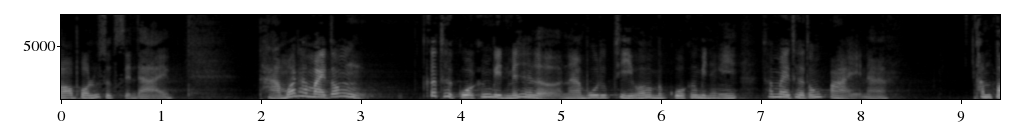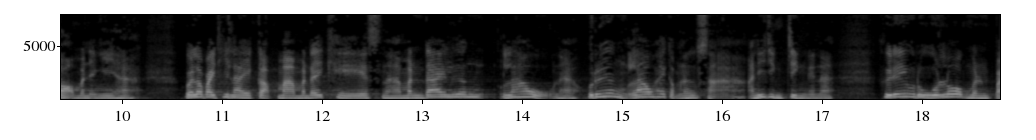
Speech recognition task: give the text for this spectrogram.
รอบเพราะรู้สึกเสียดาย ถามว่าทำไมต้องก็เธอกลัวเครื่องบินไม่ใช่เหรอนะพูดทุกทีว่ามันกลัวเครื่องบินอย่างนี้ทำไมเธอต้องไปนะคำตอบมันอย่างนี้ฮะเวลาไปทีไรกลับมามันได้เคสนะมันได้เรื่องเล่านะเรื่องเล่าให้กับนักศึกษา อันนี้จริงๆเลยนะคือได้รู้ว่าโลกมันไป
